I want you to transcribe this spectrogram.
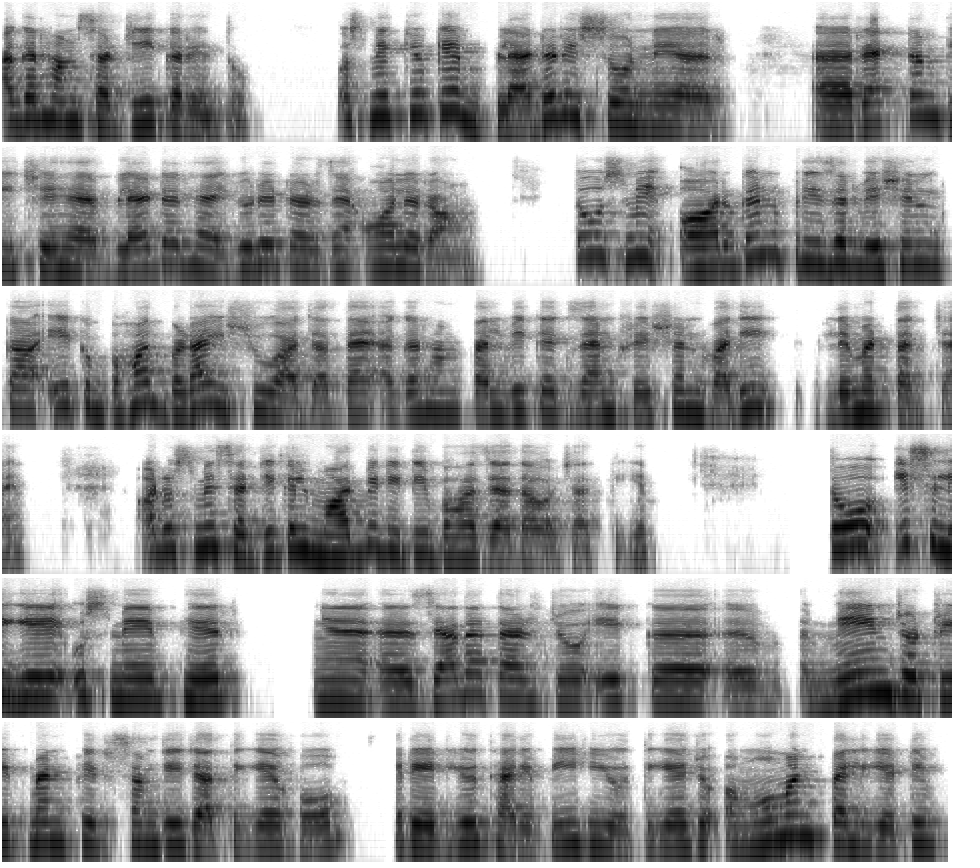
अगर हम सर्जरी करें तो। उसमें क्योंकि bladder is so near rectum पीछे है ब्लैडर है यूरेटर्स हैं ऑल अराउंड तो उसमें ऑर्गन प्रिजर्वेशन का एक बहुत बड़ा इशू आ जाता है अगर हम पेल्विक एग्जेंट्रेशन वाली लिमिट तक जाएँ। और उसमें सर्जिकल मॉर्बिडिटी बहुत ज़्यादा हो जाती है। तो इसलिए उसमें फिर ज़्यादातर जो एक मेन जो ट्रीटमेंट फिर समझी जाती है वो रेडियोथेरेपी ही होती है, जो अमूमन पेलिएटिव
